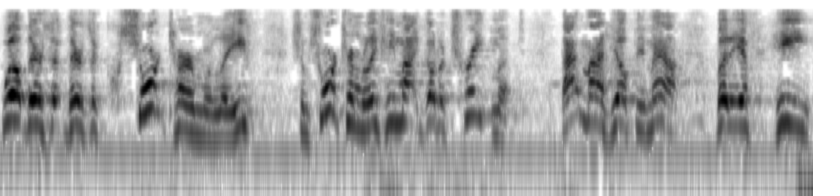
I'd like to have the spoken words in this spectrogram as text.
Well, there's a, there's a short term relief, some short term relief. He might go to treatment. That might help him out. But if he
